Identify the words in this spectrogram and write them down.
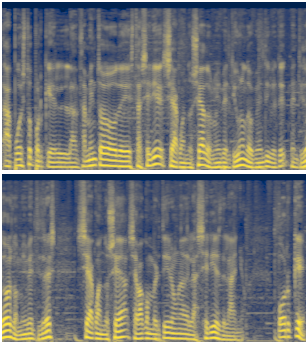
apuesto porque el lanzamiento de esta serie, sea cuando sea, 2021, 2022, 2023, sea cuando sea, se va a convertir en una de las series del año. ¿Por qué?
